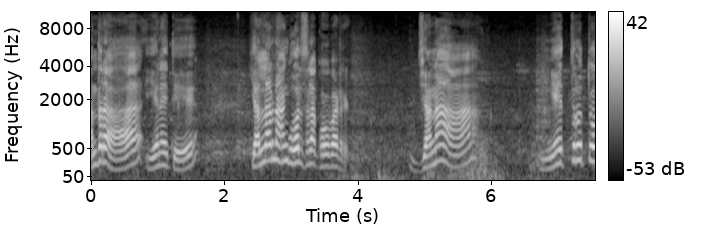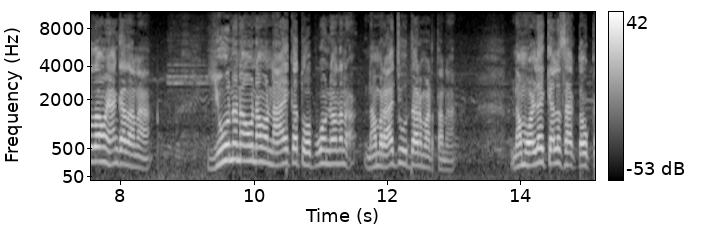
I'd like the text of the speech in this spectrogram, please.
ಅಂದ್ರೆ ಏನೈತಿ ಎಲ್ಲರನ್ನ ಹಂಗೆ ಹೋಲಿಸ್ಲಕ್ಕೆ ಹೋಗ್ಬೇಡ್ರಿ ಜನ ನೇತೃತ್ವದವ ಹೆಂಗೆ ಇವನು ನಾವು ನಮ್ಮ ನಾಯಕತ್ವ ಒಪ್ಕೊಂಡು ಅಂದ್ರೆ ನಮ್ಮ ರಾಜ್ಯ ಉದ್ಧಾರ ಮಾಡ್ತಾನೆ. ನಮ್ಮ ಒಳ್ಳೆ ಕೆಲಸ ಆಗ್ತಾವೆ. ಕ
